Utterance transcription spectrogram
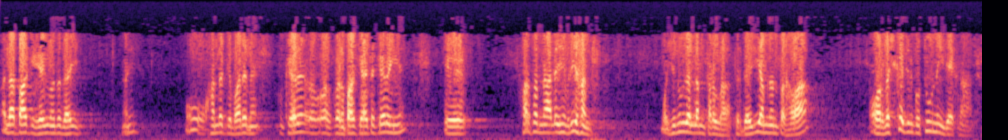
اللہ پاک کی گئی مدد آئی۔ ہاں جی؟ وہ خندق کے بارے میں کہہ رہے پاک کی آیتیں کہہ رہی ہیں کہ فرسل نہ علیہم ریحن وہ جنوب علم تروا پھر بھیجی ہم نے ان پر ہوا۔ اور لشکر جن کو تو نہیں دیکھ رہا تھا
